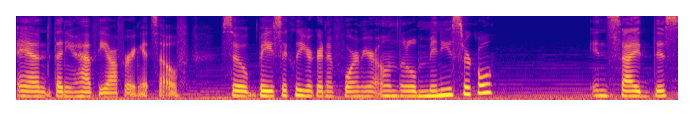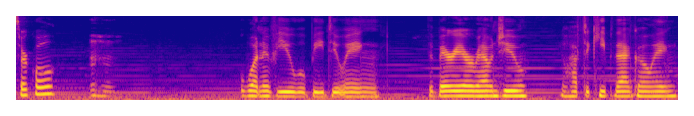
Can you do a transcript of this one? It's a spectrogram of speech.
And then you have the offering itself. So basically, you're going to form your own little mini circle inside this circle Mhm. one of you will be doing the barrier around you. You'll have to keep that going.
